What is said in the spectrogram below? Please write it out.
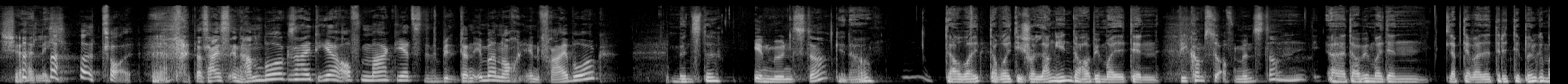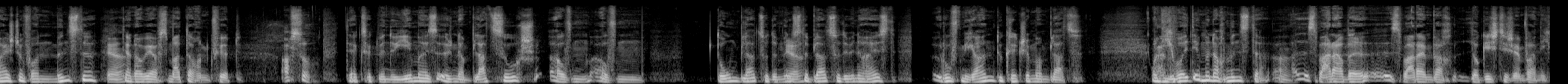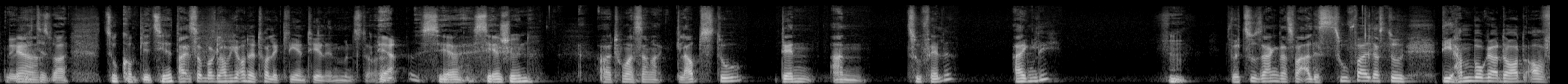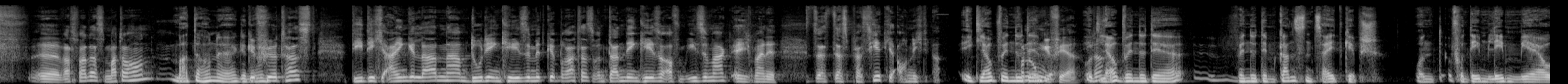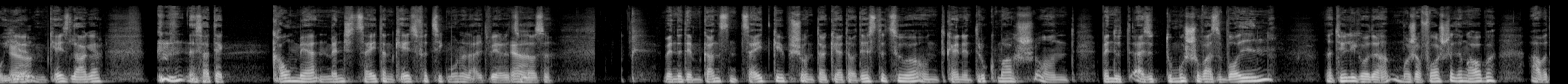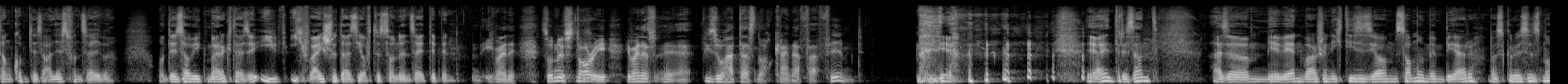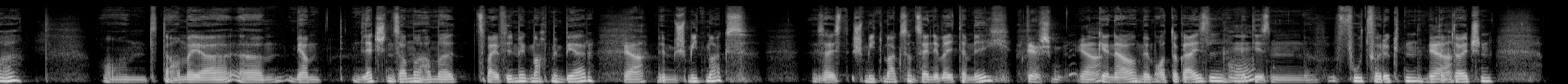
Schörlich. Toll. Ja. Das heißt, in Hamburg seid ihr auf dem Markt jetzt, dann immer noch in Freiburg? Münster. In Münster? Genau. Da wollte da wollt ich schon lange hin, da habe ich mal den. Wie kommst du auf Münster? Äh, da habe ich mal den, ich glaube, der war der dritte Bürgermeister von Münster, ja. den habe ich aufs Matterhorn geführt. Ach so. Der hat gesagt, wenn du jemals irgendeinen Platz suchst, auf dem, auf dem Domplatz oder Münsterplatz ja. oder wie er heißt, ruf mich an, du kriegst immer einen Platz. Und also, ich wollte immer nach Münster. Mhm. Es war aber, es war einfach logistisch einfach nicht möglich. Ja. Das war zu kompliziert. ist aber, glaube ich, auch eine tolle Klientel in Münster, oder? Ja, sehr, sehr schön. Aber Thomas, sag mal, glaubst du denn an Zufälle eigentlich? Hm. Würdest du sagen, das war alles Zufall, dass du die Hamburger dort auf, äh, was war das, Matterhorn? Matterhorn, ja, genau. Geführt hast, die dich eingeladen haben, du den Käse mitgebracht hast und dann den Käse auf dem Isemarkt? Ich meine, das, das passiert ja auch nicht ich glaub, wenn du von dem, ungefähr, oder? Ich glaube, wenn, du der, wenn du dem Ganzen Zeit gibst, und von dem leben wir ja auch hier ja. im Käslager, es hat ja kaum mehr ein Mensch Zeit, einen Käse 40 Monate alt werden ja. zu lassen wenn du dem Ganzen Zeit gibst und da gehört auch das dazu und keinen Druck machst und wenn du, also du musst schon was wollen, natürlich, oder musst eine Vorstellung haben, aber dann kommt das alles von selber. Und das habe ich gemerkt, also ich, ich weiß schon, dass ich auf der Sonnenseite bin. Ich meine, so eine Story, ich meine, das, äh, wieso hat das noch keiner verfilmt? ja. ja, interessant. Also wir werden wahrscheinlich dieses Jahr im Sommer mit dem Bär was Größeres machen. Und da haben wir ja, ähm, wir haben im letzten Sommer haben wir zwei Filme gemacht mit dem Bär, Ja. mit dem Schmiedmax. Das heißt Schmiedmax und seine Welt der Milch. Der Schm- ja. Genau, mit dem Otto Geisel, mit diesem Food-Verrückten, mit Ja. dem Deutschen.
